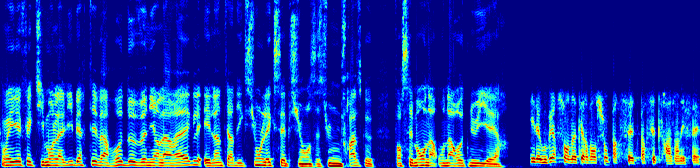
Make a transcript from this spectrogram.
Oui, effectivement, la liberté va redevenir la règle et l'interdiction l'exception. C'est une phrase que forcément on a on a retenue hier. Il a ouvert son intervention par cette, par cette phrase, en effet.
